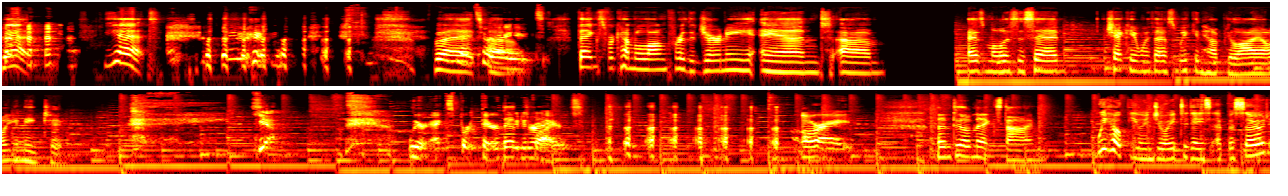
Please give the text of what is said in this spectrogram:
yet, yet. but that's uh, right. Uh, thanks for coming along for the journey, and um, as Melissa said, check in with us. We can help you lie all you need to. yeah. We're expert therapeutic right. liars. All right. Until next time. We hope you enjoyed today's episode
